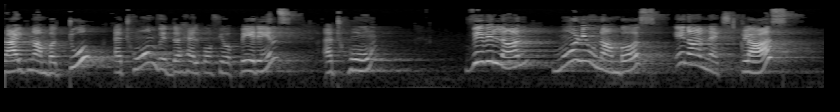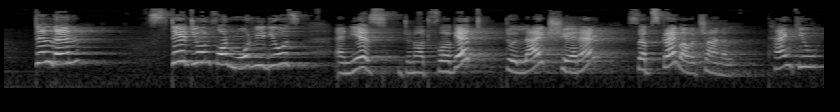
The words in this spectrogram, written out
write number 2 at home with the help of your parents at home. We will learn more new numbers in our next class. Till then, stay tuned for more videos and yes, do not forget to like, share and subscribe our channel. Thank you.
